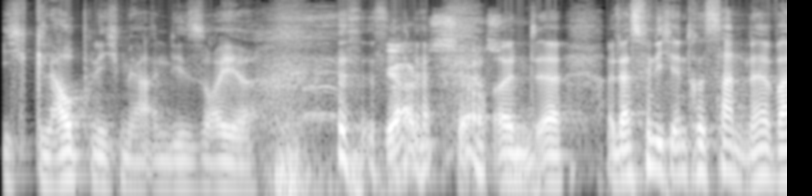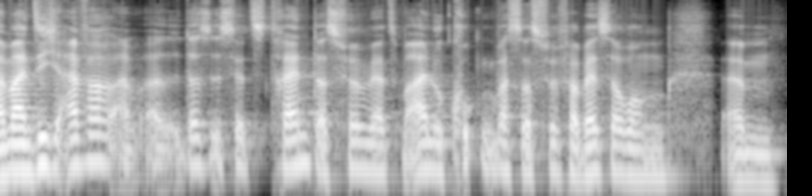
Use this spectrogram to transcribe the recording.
Ich glaube nicht mehr an die Säue. ja, das ist ja auch. Und, äh, und das finde ich interessant, ne? weil man sich einfach, äh, das ist jetzt Trend, das führen wir jetzt mal ein und gucken, was das für Verbesserungen ähm,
